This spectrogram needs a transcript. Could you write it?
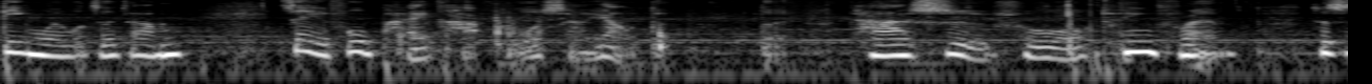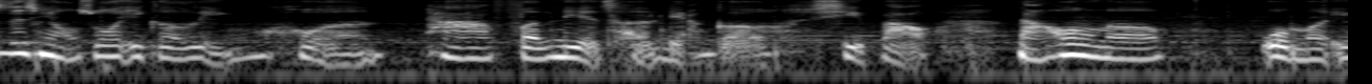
定为我这张这一副牌卡我想要的。对，它是说 Twin Flame，就是之前有说一个灵魂它分裂成两个细胞，然后呢，我们一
